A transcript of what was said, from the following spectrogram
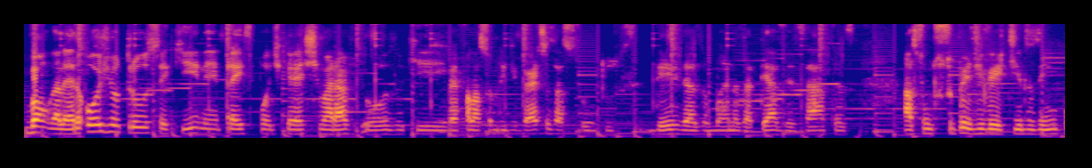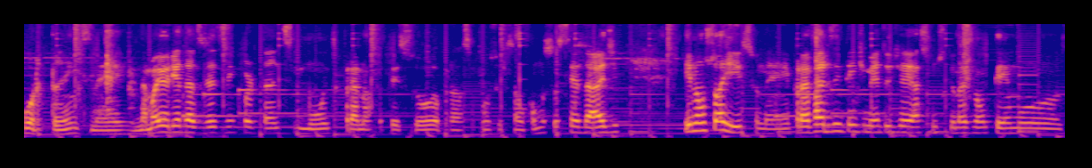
Bom, galera, hoje eu trouxe aqui né, para esse podcast maravilhoso que vai falar sobre diversos assuntos, desde as humanas até as exatas, assuntos super divertidos e importantes, né? Na maioria das vezes importantes muito para nossa pessoa, para nossa construção como sociedade e não só isso, né? Para vários entendimentos de assuntos que nós não temos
